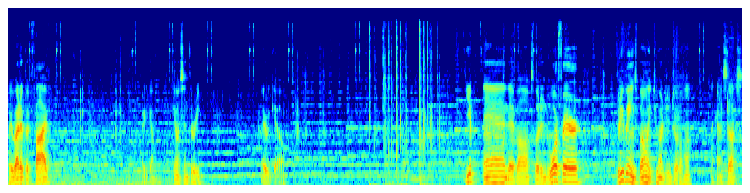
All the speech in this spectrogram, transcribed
wait, why did I put five? There you go. You to send three. There we go. Yep, and they've all exploded into warfare. Three wings, but only 200 in total, huh? That kind of sucks.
